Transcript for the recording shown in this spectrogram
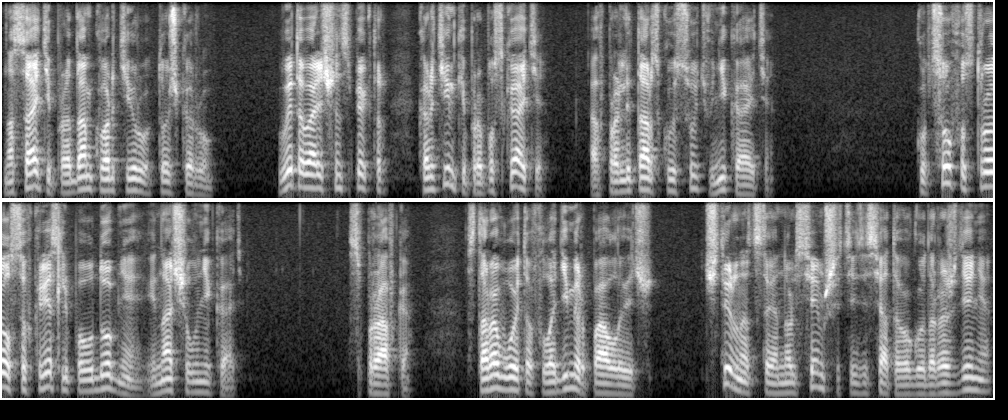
На сайте продам квартиру.ру. Вы, товарищ инспектор, картинки пропускайте, а в пролетарскую суть вникайте. Купцов устроился в кресле поудобнее и начал уникать. Справка. Старовойтов Владимир Павлович, 14.07.60 года рождения,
